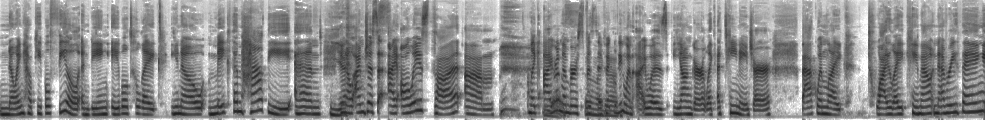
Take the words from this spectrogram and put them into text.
knowing how people feel and being able to like you know make them happy and yes. you know i'm just i always thought um like yes. i remember oh specifically oh when i was younger like a teenager back when like Twilight came out and everything.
